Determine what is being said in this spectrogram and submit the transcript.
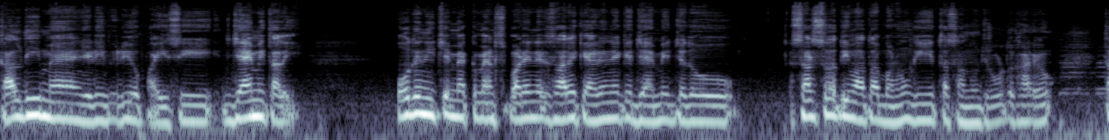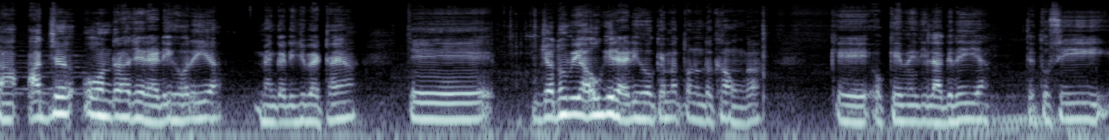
ਕੱਲ ਦੀ ਮੈਂ ਜਿਹੜੀ ਵੀਡੀਓ ਪਾਈ ਸੀ ਜੈਮਿਤ ਵਾਲੀ ਉਹਦੇ ਨੀਚੇ ਮੈਂ ਕਮੈਂਟਸ ਪੜ੍ਹੇ ਨੇ ਤੇ ਸਾਰੇ ਕਹਿ ਰਹੇ ਨੇ ਕਿ ਜੈਮਿਤ ਜਦੋਂ ਸਰਸਵਤੀ ਮਾਤਾ ਬਣੂਗੀ ਤਾਂ ਸਾਨੂੰ ਜ਼ਰੂਰ ਦਿਖਾਇਓ। ਤਾਂ ਅੱਜ ਉਹ ਅੰਦਰ ਹਜੇ ਰੈਡੀ ਹੋ ਰਹੀ ਆ। ਮੈਂ ਗੱਡੀ 'ਚ ਬੈਠਾ ਆ ਤੇ ਜਦੋਂ ਵੀ ਆਊਗੀ ਰੈਡੀ ਹੋ ਕੇ ਮੈਂ ਤੁਹਾਨੂੰ ਦਿਖਾਉਂਗਾ ਕਿ ਉਹ ਕਿਵੇਂ ਦੀ ਲੱਗਦੀ ਆ। ਤੇ ਤੁਸੀਂ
